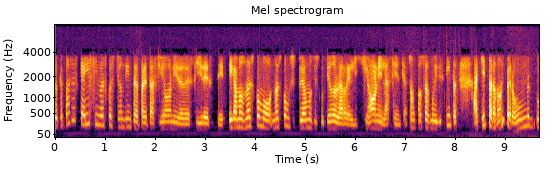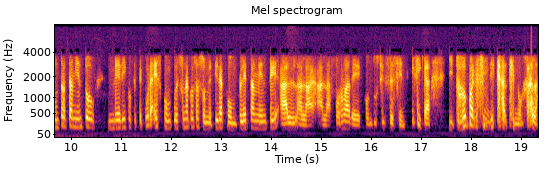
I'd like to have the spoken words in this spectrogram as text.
lo que pasa es que ahí sí no es cuestión de interpretación y de decir, este, digamos, no es como no es como si estuviéramos discutiendo la religión y la ciencia, son cosas muy distintas. Aquí, perdón, pero un, un tratamiento médico que te cura es, es una cosa sometida completamente a la, a, la, forma de conducirse científica y todo parece indicar que no jala.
